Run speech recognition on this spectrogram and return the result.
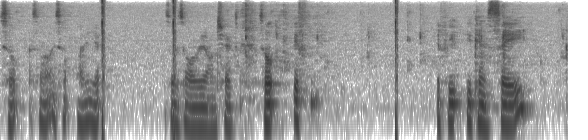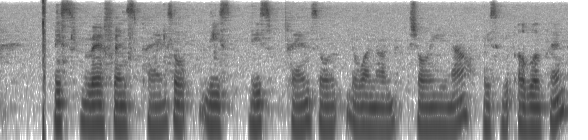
so so so uh, yeah. So it's already unchecked so if if you, you can say this reference plane so this this plane so the one I'm showing you now this over plane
